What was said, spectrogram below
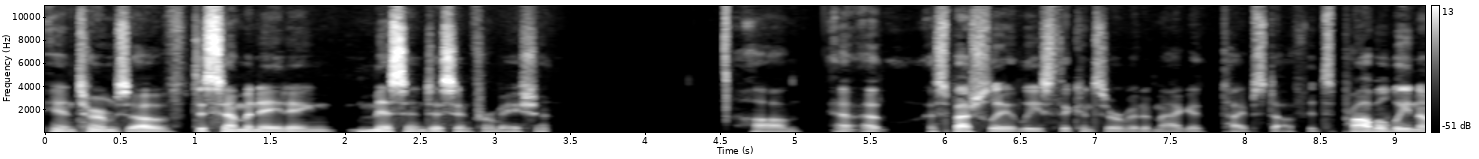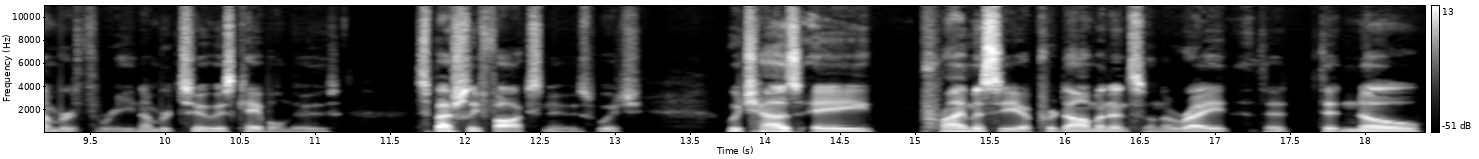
in terms of disseminating mis and disinformation. Um, especially at least the conservative MAGA type stuff. It's probably number three. Number two is cable news, especially Fox News, which which has a primacy, a predominance on the right that that no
